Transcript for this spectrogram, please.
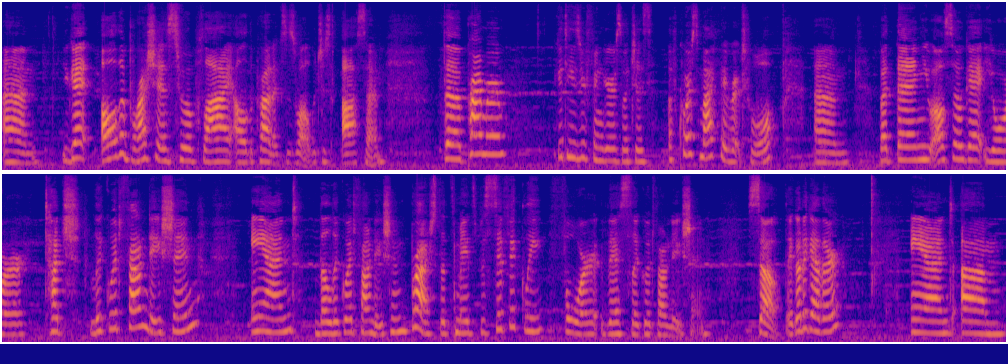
um, you get all the brushes to apply all the products as well, which is awesome. The primer, you get to use your fingers, which is, of course, my favorite tool. Um, but then you also get your Touch Liquid Foundation and the liquid foundation brush that's made specifically for this liquid foundation. So they go together and um,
